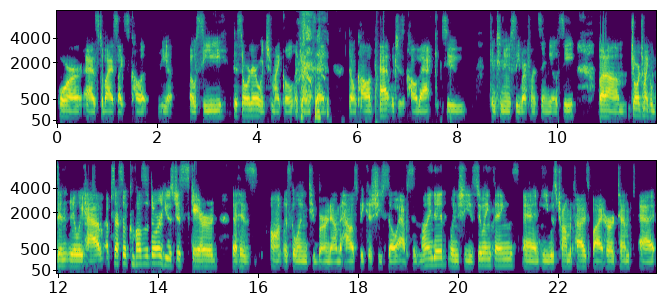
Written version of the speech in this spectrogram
or as Tobias likes to call it, the uh, OC disorder, which Michael again said, don't call it that, which is a callback to continuously referencing the OC. But um, George Michael didn't really have obsessive compulsive disorder. He was just scared that his aunt was going to burn down the house because she's so absent minded when she's doing things. And he was traumatized by her attempt at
